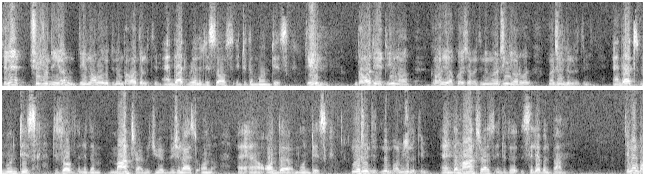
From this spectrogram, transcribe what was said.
되네 춘중이야 뒤 나로게 되는 나와들 팀. And that reality source into the moon disk. 뒤 나와대 뒤나 가야 거셔 되는 거진 여러 거진 들 팀. And that moon disk dissolves into the mantra which you have visualized on uh, on the moon disk. And the mantras into the syllable BAM. Tēnā the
